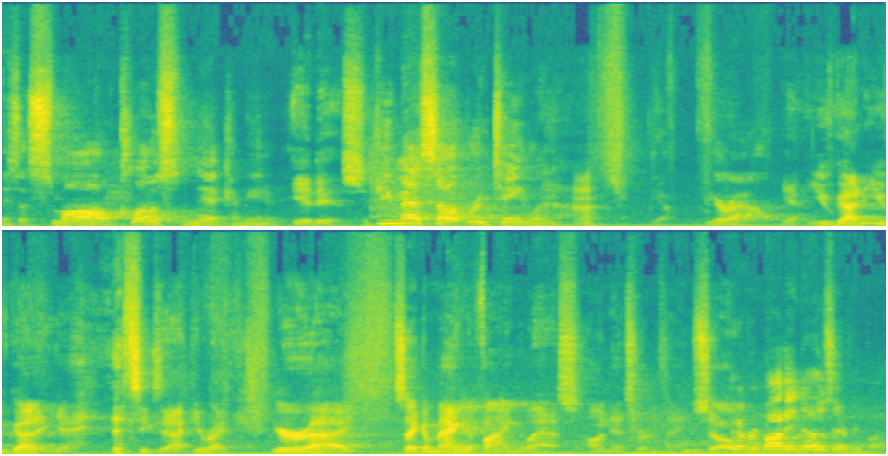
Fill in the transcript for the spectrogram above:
is a small, close-knit community. it is. If you mess up routinely, Huh? Yeah. you're out. Yeah, you've got it. You've got it. Yeah, that's exactly right. You're. Uh, it's like a magnifying glass on that sort of thing. So Everybody knows everybody.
